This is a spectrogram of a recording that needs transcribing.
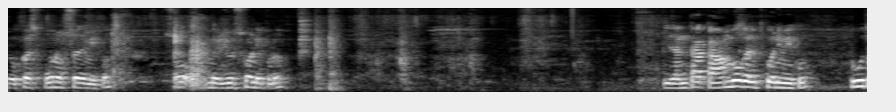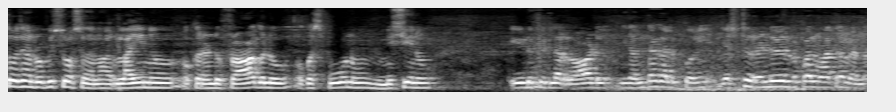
ఒక్క స్పూన్ వస్తుంది మీకు. సో మీరు చూసుకోండి ఇప్పుడు. ఇదంతా కాంబో కలుపుకొని మీకు టూ థౌజండ్ రూపీస్లో వస్తుంది అన్న. లైన్ ఒక రెండు ఫ్రాగులు ఒక స్పూను మిషను ఏడు ఫీట్ల రాడ్ ఇదంతా కలుపుకొని జస్ట్ రెండు వేల రూపాయలు మాత్రమే అన్న.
